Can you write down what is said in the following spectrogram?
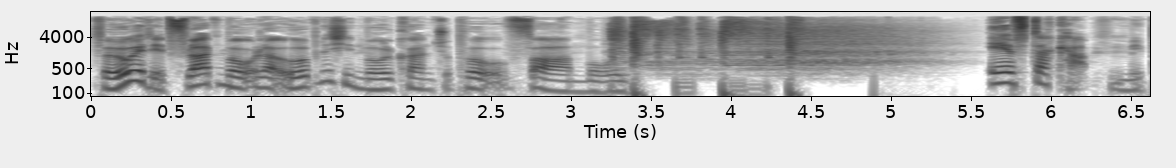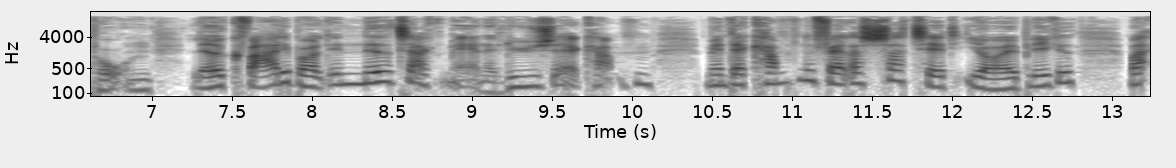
For øvrigt et flot mål at åbne sin målkonto på for Moe. Efter kampen i Polen lavede Kvartibold en nedtakt med analyse af kampen, men da kampene falder så tæt i øjeblikket, var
